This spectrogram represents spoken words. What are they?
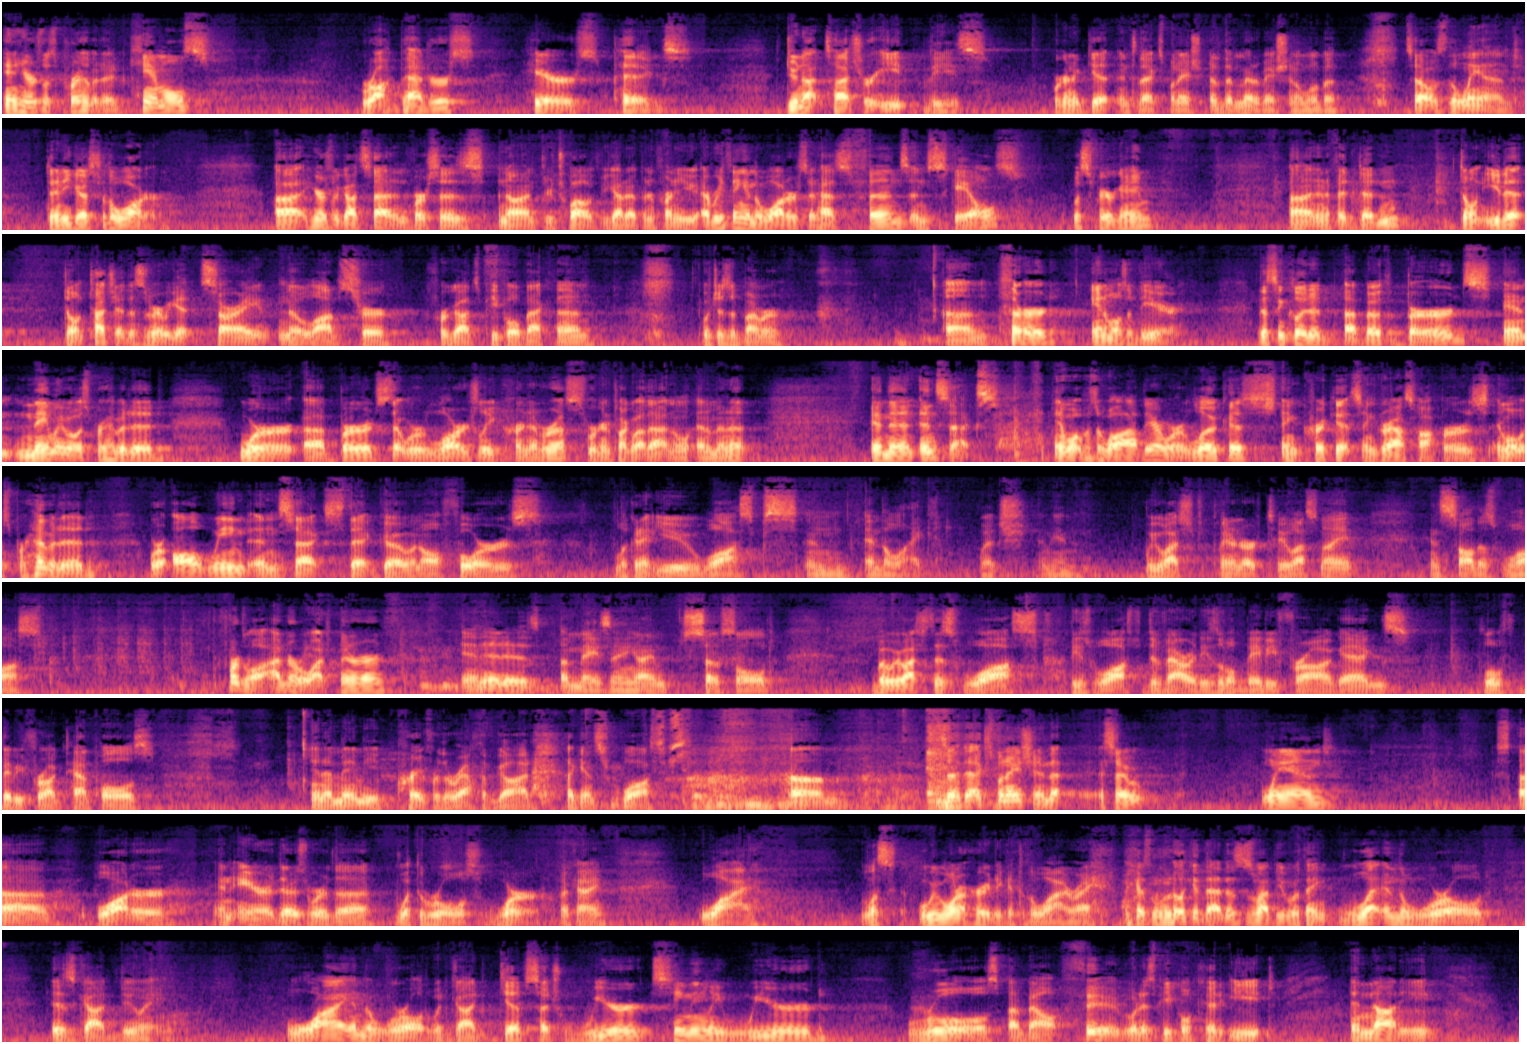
And here's what's prohibited camels, rock badgers, hares, pigs. Do not touch or eat these. We're going to get into the explanation of the motivation a little bit. So that was the land. Then he goes to the water. Uh, here's what God said in verses 9 through 12. You got it up in front of you. Everything in the waters that has fins and scales was fair game. Uh, and if it didn't, don't eat it, don't touch it. This is where we get, sorry, no lobster for God's people back then, which is a bummer. Um, third, animals of the air. This included uh, both birds, and namely what was prohibited were uh, birds that were largely carnivorous. We're going to talk about that in a, in a minute. And then insects. And what was allowed there were locusts and crickets and grasshoppers. And what was prohibited were all winged insects that go in all fours, looking at you, wasps and, and the like. Which, I mean, we watched Planet Earth 2 last night and saw this wasp. First of all, I've never watched Planet Earth, and it is amazing. I am so sold. But we watched this wasp, these wasps devour these little baby frog eggs, little baby frog tadpoles and it made me pray for the wrath of God against wasps. Um, so the explanation that so land, uh, water, and air. Those were the what the rules were. Okay, why? Let's we want to hurry to get to the why, right? Because when we look at that, this is why people think, what in the world is God doing? Why in the world would God give such weird, seemingly weird? rules about food, what his people could eat and not eat.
